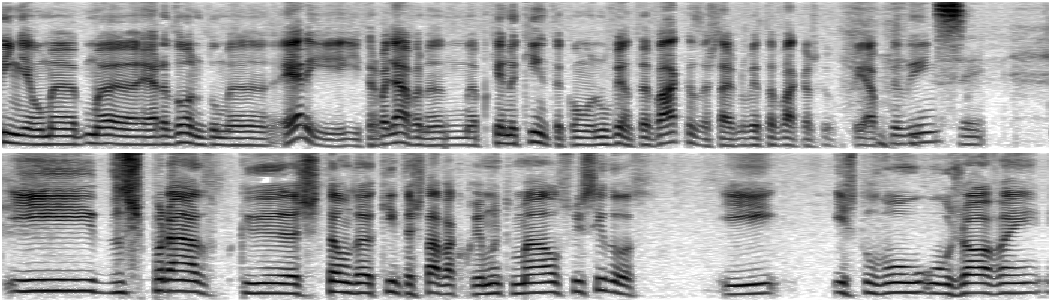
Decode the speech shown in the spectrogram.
tinha uma, uma era dono de uma, era e, e, trabalhava numa pequena quinta com 90 vacas, as tais 90 vacas que eu referi há bocadinho. Sim. E desesperado porque a gestão da quinta estava a correr muito mal, suicidou-se e isto levou o jovem,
